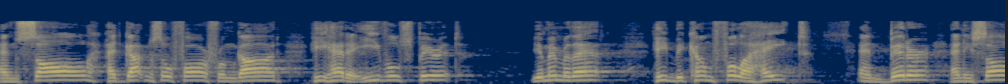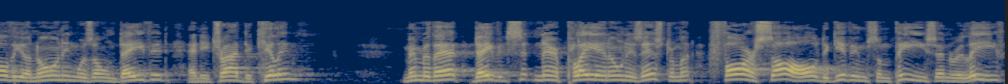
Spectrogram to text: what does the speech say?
and Saul had gotten so far from God, he had an evil spirit. You remember that? He'd become full of hate and bitter, and he saw the anointing was on David, and he tried to kill him. Remember that? David sitting there playing on his instrument for Saul to give him some peace and relief,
